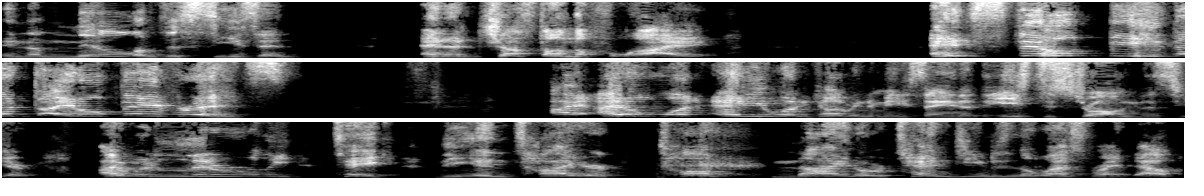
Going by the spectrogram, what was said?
in the middle of the season and adjust on the fly and still be the title favorites. I, I don't want anyone coming to me saying that the East is strong this year. I would literally take the entire top nine or ten teams in the West right now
